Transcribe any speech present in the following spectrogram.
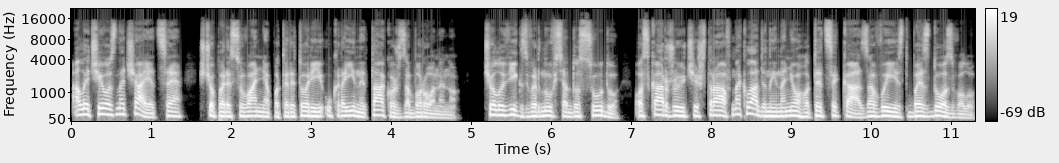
Але чи означає це, що пересування по території України також заборонено? Чоловік звернувся до суду, оскаржуючи штраф, накладений на нього ТЦК за виїзд без дозволу.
